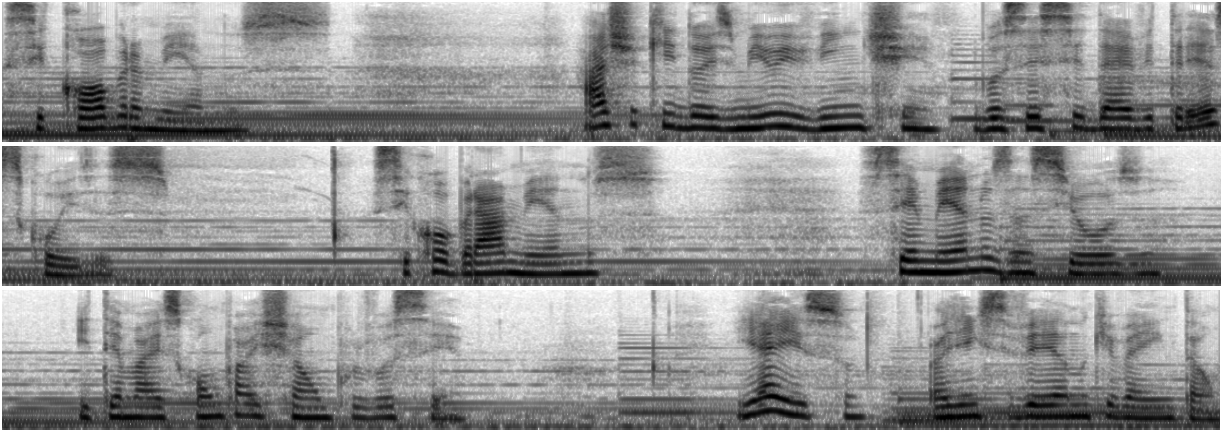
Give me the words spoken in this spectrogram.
Se cobra menos Acho que em 2020 você se deve três coisas: se cobrar menos, ser menos ansioso e ter mais compaixão por você. E é isso. A gente se vê ano que vem então.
